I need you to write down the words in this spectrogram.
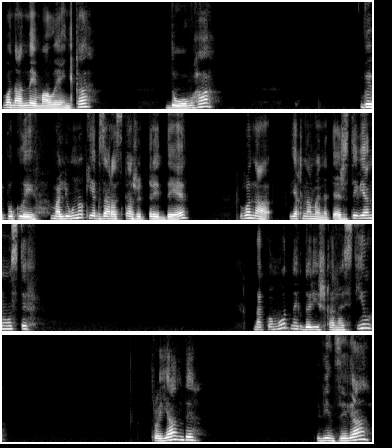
Вона не маленька, довга, випуклий малюнок, як зараз кажуть, 3D. Вона, як на мене, теж з 90-х. На комодних доріжка на стіл, троянди, вінзеля.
